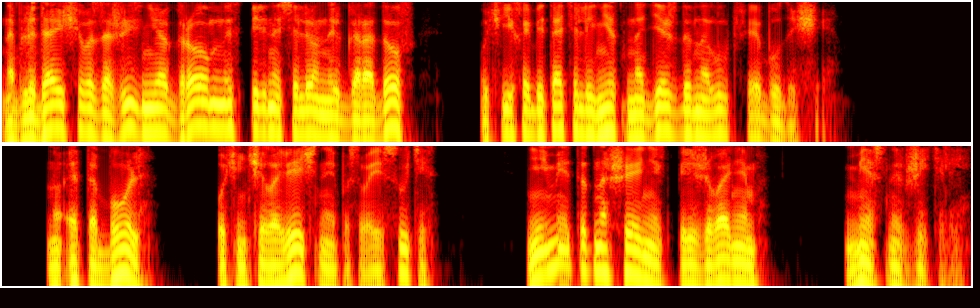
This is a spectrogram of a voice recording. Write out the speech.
наблюдающего за жизнью огромных перенаселенных городов, у чьих обитателей нет надежды на лучшее будущее. Но эта боль, очень человечная по своей сути, не имеет отношения к переживаниям местных жителей.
